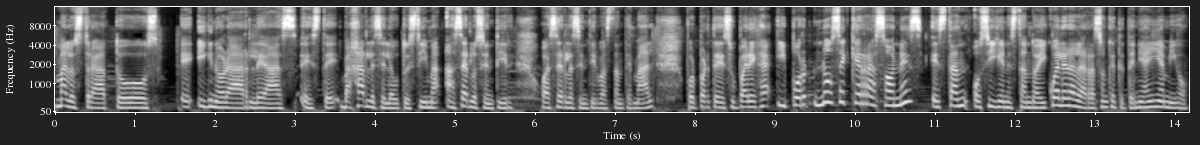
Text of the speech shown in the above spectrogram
malos tratos. Eh, este, bajarles el autoestima, hacerlos sentir o hacerlas sentir bastante mal por parte de su pareja y por no sé qué razones están o siguen estando ahí. ¿Cuál era la razón que te tenía ahí, amigo?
